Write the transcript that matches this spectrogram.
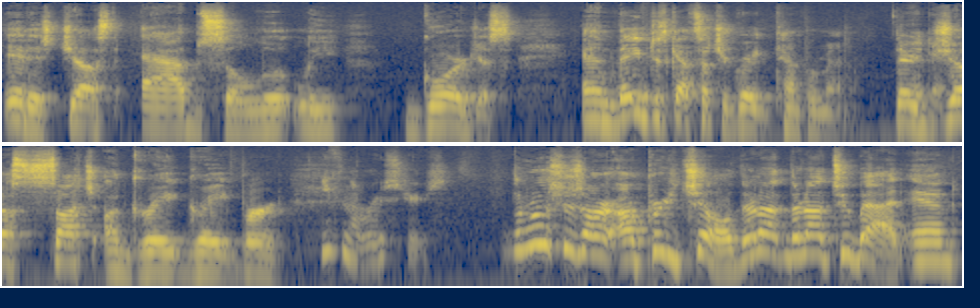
it is just absolutely gorgeous. And they've just got such a great temperament. They're just such a great, great bird Even the roosters. the roosters are, are pretty chill. They're not they're not too bad, and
